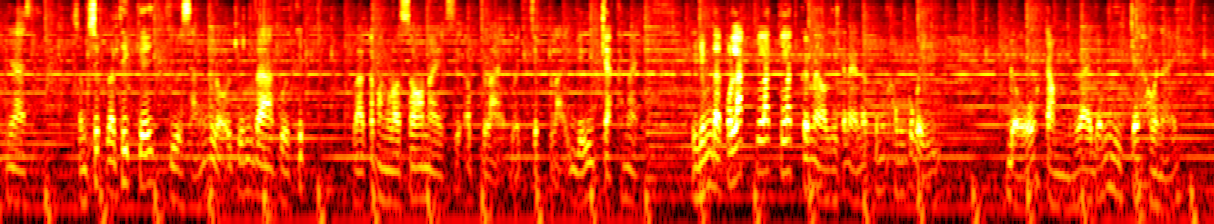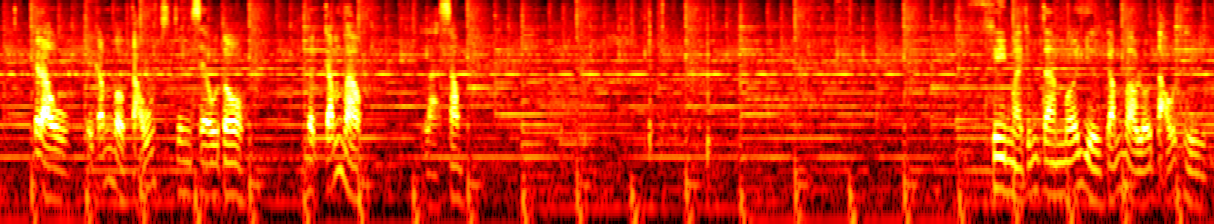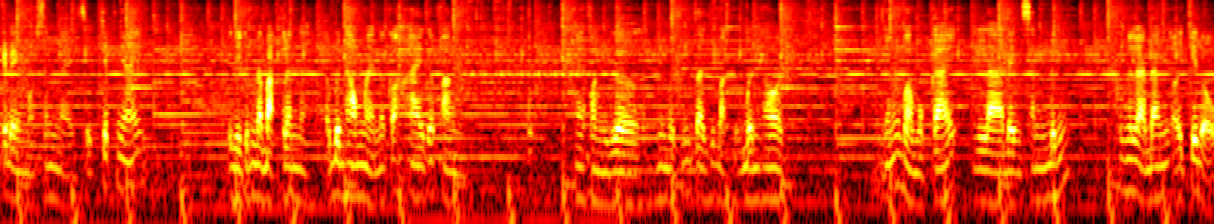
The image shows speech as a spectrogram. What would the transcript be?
nhà sản xuất đã thiết kế chừa sẵn lỗ cho chúng ta vừa kích. Và cái phần lò xo này sẽ ấp lại và chụp lại giữ chặt cái này. Thì chúng ta có lắc lắc lắc cỡ nào thì cái này nó cũng không có bị đổ cầm ra giống như cái hồi nãy. Cái đầu để cắm vào tẩu trên xe ô tô. Chúng ta cắm vào là xong. Khi mà chúng ta mới vừa cắm vào lỗ tẩu thì cái đèn màu xanh này sẽ chớp nháy. Bây giờ chúng ta bật lên nè. Ở bên hông này nó có hai cái phần hai phần G nhưng mà chúng ta chỉ bật được bên thôi. Nhấn vào một cái là đèn xanh đứng. Có nghĩa là đang ở chế độ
